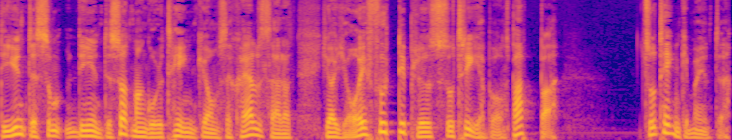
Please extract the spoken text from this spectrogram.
Det är ju inte, som, det är ju inte så att man går och tänker om sig själv så här att ja, jag är 40 plus och trebarnspappa. Så tänker man ju inte.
